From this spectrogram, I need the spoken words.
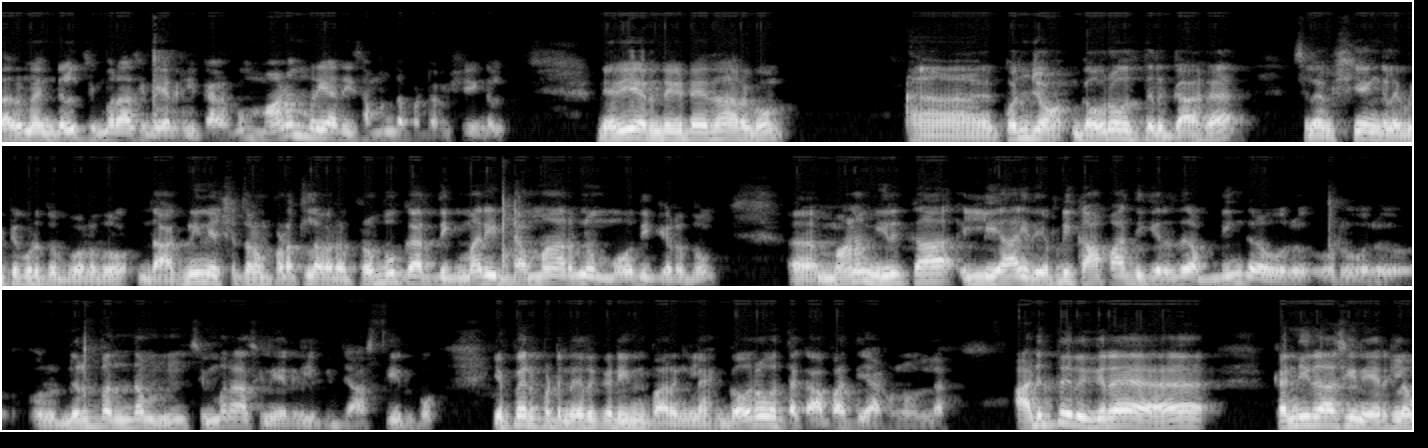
தருணங்கள் சிம்மராசி நேர்களுக்காக இருக்கும் மானம் மரியாதை சம்பந்தப்பட்ட விஷயங்கள் நிறைய இருந்துகிட்டே தான் இருக்கும். கொஞ்சம் கௌரவத்திற்காக சில விஷயங்களை விட்டு கொடுத்து போகிறதும் இந்த அக்னி நட்சத்திரம் படத்தில் வர பிரபு கார்த்திக் மாதிரி டமார்னு மோதிக்கிறதும் மனம் இருக்கா இல்லையா இதை எப்படி காப்பாத்திக்கிறது அப்படிங்கிற ஒரு ஒரு ஒரு ஒரு நிர்பந்தம் சிம்மராசி நேர்களுக்கு ஜாஸ்தி இருக்கும். எப்பேற்பட்ட நெருக்கடின்னு பாருங்களேன் கௌரவத்தை காப்பாத்தி ஆகணும்ல. அடுத்து இருக்கிற கன்னிராசி நேர்களை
